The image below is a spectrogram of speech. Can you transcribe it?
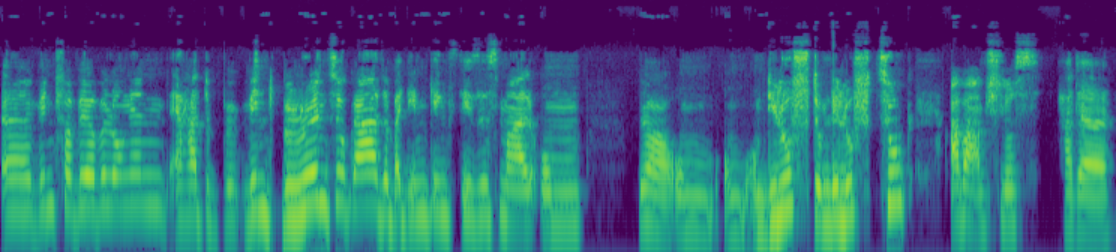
äh, Windverwirbelungen, er hatte Windböen sogar. Also bei dem ging es dieses Mal um, ja, um, um, um die Luft, um den Luftzug. Aber am Schluss hat er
